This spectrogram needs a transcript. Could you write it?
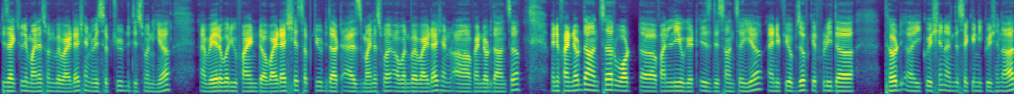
It is actually minus 1 by y dash and we substitute this one here. And wherever you find uh, y dash here substitute that as minus y, uh, 1 by y dash and uh, find out the answer. When you find out the answer what uh, finally you get is this answer here. And if you observe carefully the third uh, equation and the second equation are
